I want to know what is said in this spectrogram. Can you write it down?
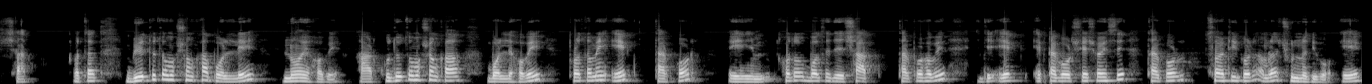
সাত। অর্থাৎ বৃহত্তম সংখ্যা বললে নয় হবে। আর ক্ষুদ্রতম সংখ্যা বললে হবে প্রথমে এক, তারপর এই কত বলছে যে সাত, তারপর হবে যে এক, একটা গড় শেষ হয়েছে, তারপর ছয়টি গড় আমরা শূন্য দিব। এক,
